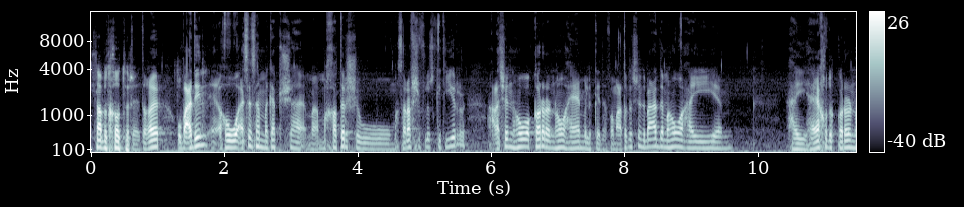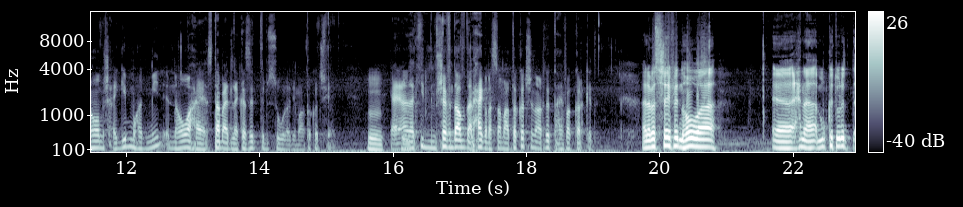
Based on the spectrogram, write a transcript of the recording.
صعب تخاطر. تغير وبعدين هو أساسا ما جابش ما خاطرش وما صرفش فلوس كتير علشان هو قرر إن هو هيعمل كده. فما أعتقدش إن بعد ما هو هي هي هياخد القرار إن هو مش هيجيب مهاجمين إن هو هيستبعد لاكازيت بالسهوله دي ما أعتقدش يعني. مم. يعني أنا أكيد مش شايف إن ده أفضل حاجة بس ما أعتقدش إن أرتيتا هيفكر كده. أنا بس شايف إن هو إحنا ممكن تقول ات-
